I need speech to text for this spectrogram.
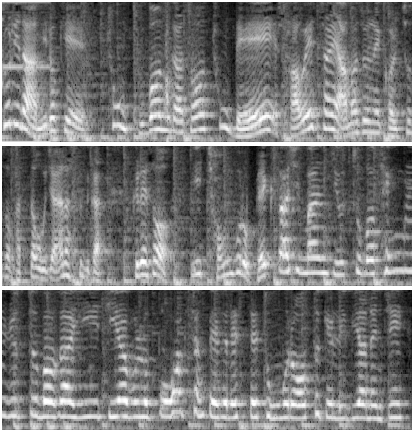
수리남 이렇게 총 두 번 가서 총 4, 4회차의 아마존에 걸쳐서 갔다 오지 않았습니까? 그래서 이 정브르 140만 유튜버, 생물 유튜버가 이 디아블로4 확장팩을 했을 때 동물을 어떻게 리뷰하는지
